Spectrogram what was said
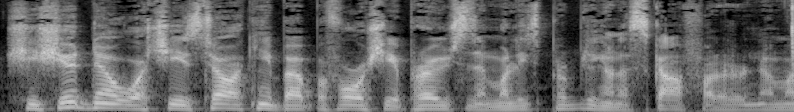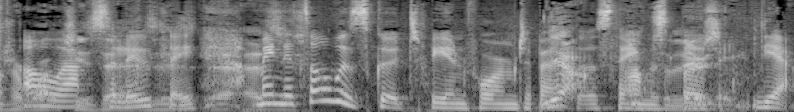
She should know what she is talking about before she approaches him. Well, he's probably going to scoff at her no matter oh, what absolutely. she says. Absolutely. I mean, it's always good to be informed about yeah, those things. Absolutely. But yeah.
